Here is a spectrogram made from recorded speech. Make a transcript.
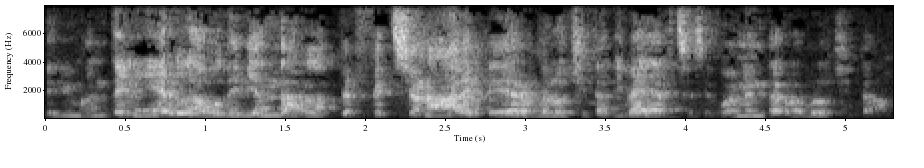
devi mantenerla o devi andarla a perfezionare per velocità diverse se vuoi aumentare la velocità.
